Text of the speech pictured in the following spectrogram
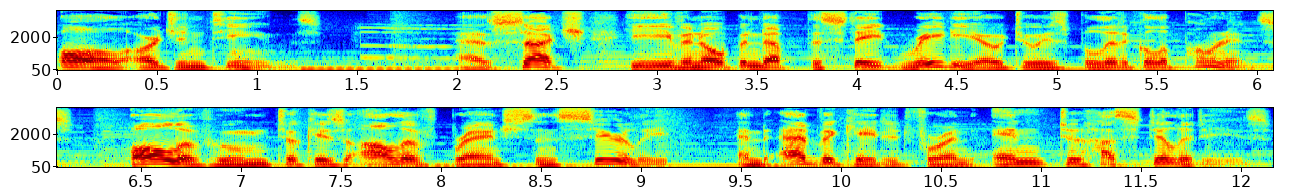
all Argentines. As such, he even opened up the state radio to his political opponents, all of whom took his olive branch sincerely and advocated for an end to hostilities.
